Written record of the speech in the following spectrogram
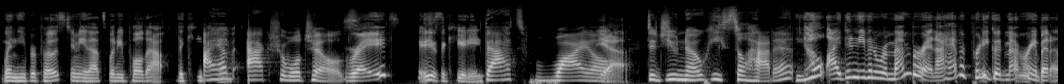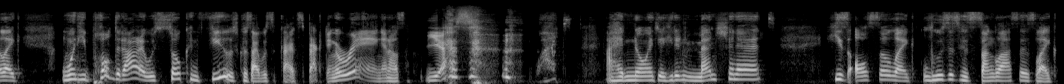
when he proposed to me that's what he pulled out the key I have actual chills. right he's a cutie That's wild. Yeah. Did you know he still had it? no i didn't even remember it and i have a pretty good memory but like when he pulled it out i was so confused because i was expecting a ring and i was like Yes. what i had no idea he didn't mention it he's also like loses his sunglasses like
